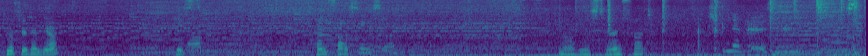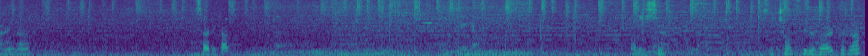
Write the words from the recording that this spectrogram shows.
Nur für hin, ja? Hier ist glaube. Einfahrt. Das hing so. Genau, hier ist die Einfahrt. Ich bin nervös. Eingang. Ist die Kasse? Also es sind, es sind schon viele Leute da. Nach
